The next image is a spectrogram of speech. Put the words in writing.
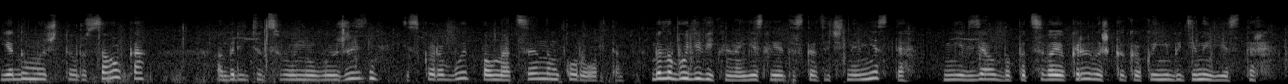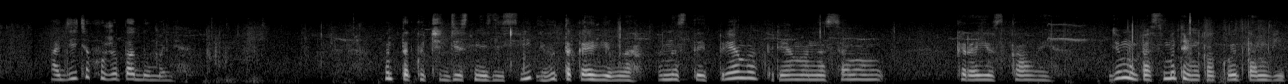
я думаю, что русалка обретет свою новую жизнь и скоро будет полноценным курортом. Было бы удивительно, если это сказочное место не взял бы под свое крылышко какой-нибудь инвестор. О детях уже подумали. Вот такой чудесный здесь вид. И вот такая вилла. Она стоит прямо, прямо на самом краю скалы. Идем и посмотрим, какой там вид.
